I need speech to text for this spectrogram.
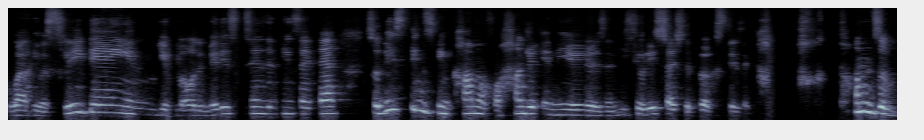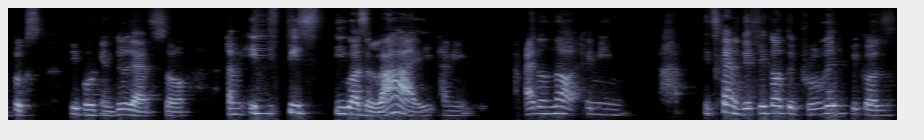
while he was sleeping and give all the medicines and things like that. So these things been common for hundreds of years. And if you research the books, there's like tons of books people who can do that. So I mean, if it's, it was a lie, I mean, I don't know. I mean, it's kind of difficult to prove it because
